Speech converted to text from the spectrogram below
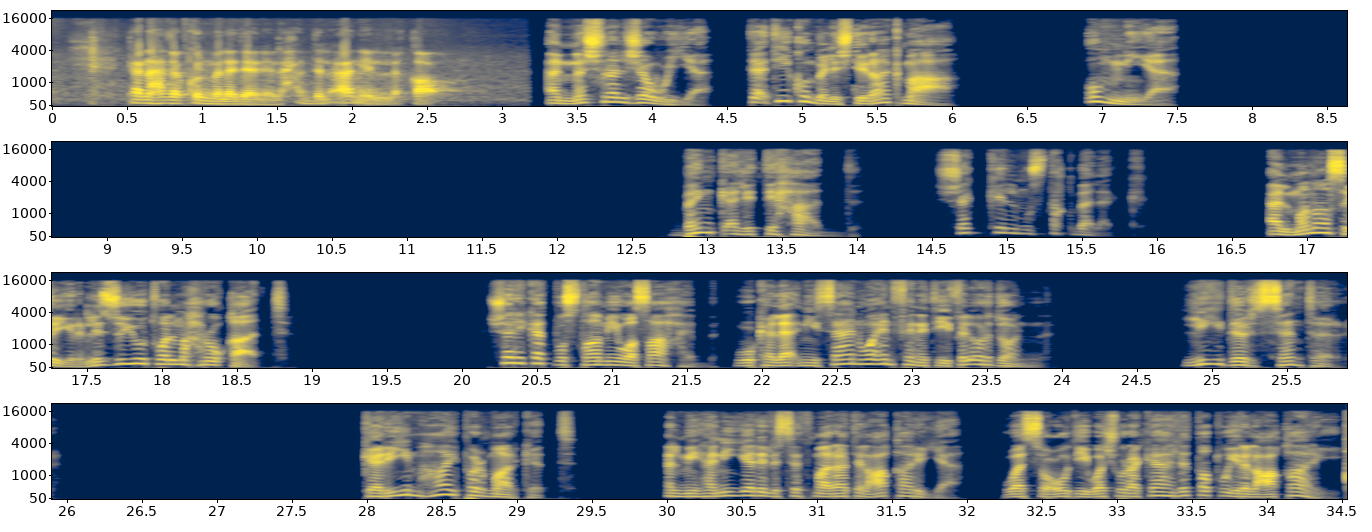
كان هذا كل ما لدينا لحد الآن إلى اللقاء. النشرة الجوية تأتيكم بالاشتراك مع أمنية. بنك الاتحاد. شكل مستقبلك. المناصير للزيوت والمحروقات. شركة بسطامي وصاحب وكلاء نيسان وإنفينيتي في الأردن. Leaders Center. كريم هايبر ماركت. المهنية للاستثمارات العقارية والسعودي وشركاه للتطوير العقاري.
